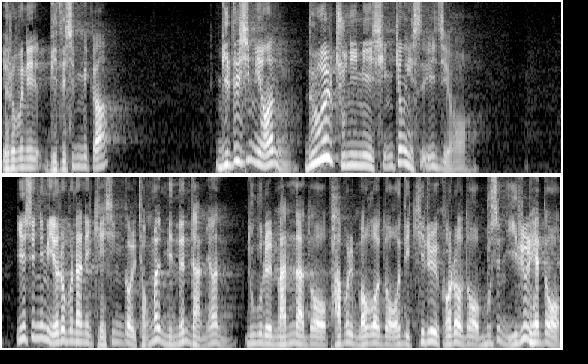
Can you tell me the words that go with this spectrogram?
여러분이 믿으십니까? 믿으시면 늘 주님이 신경이 쓰이지요. 예수님이 여러분 안에 계신 걸 정말 믿는다면 누구를 만나도 밥을 먹어도 어디 길을 걸어도 무슨 일을 해도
